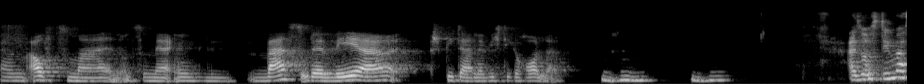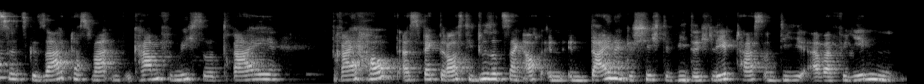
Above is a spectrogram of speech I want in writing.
ähm, aufzumalen und zu merken, was oder wer spielt da eine wichtige Rolle. Mhm. Mhm. Also aus dem, was du jetzt gesagt hast, war, kamen für mich so drei, drei Hauptaspekte raus, die du sozusagen auch in, in deiner Geschichte wie durchlebt hast und die aber für jeden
